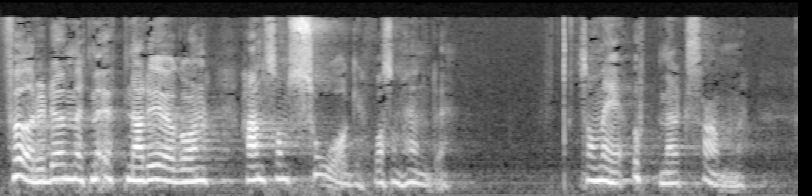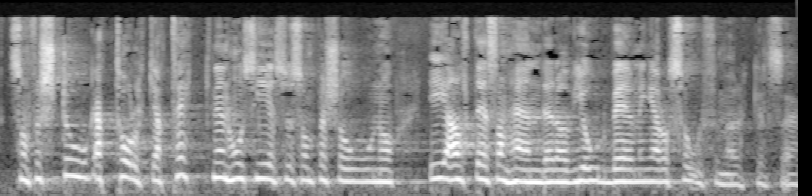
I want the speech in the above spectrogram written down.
Föredömet med öppnade ögon, han som såg vad som hände. Som är uppmärksam, som förstod att tolka tecknen hos Jesus som person och i allt det som händer av jordbävningar och solförmörkelse.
